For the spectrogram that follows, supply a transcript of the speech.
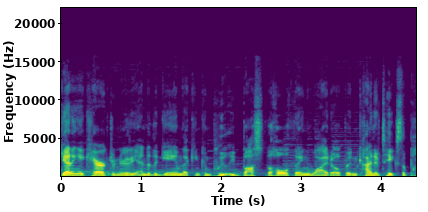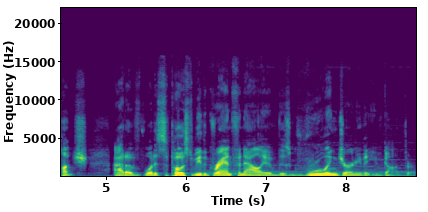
getting a character near the end of the game that can completely bust the whole thing wide open kind of takes the punch out of what is supposed to be the grand finale of this grueling journey that you've gone through.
